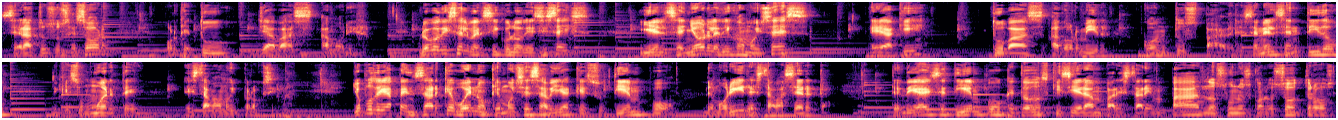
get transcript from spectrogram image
será tu sucesor porque tú ya vas a morir. Luego dice el versículo 16, y el Señor le dijo a Moisés, he aquí, tú vas a dormir con tus padres, en el sentido de que su muerte estaba muy próxima. Yo podría pensar que bueno que Moisés sabía que su tiempo de morir estaba cerca. Tendría ese tiempo que todos quisieran para estar en paz los unos con los otros,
